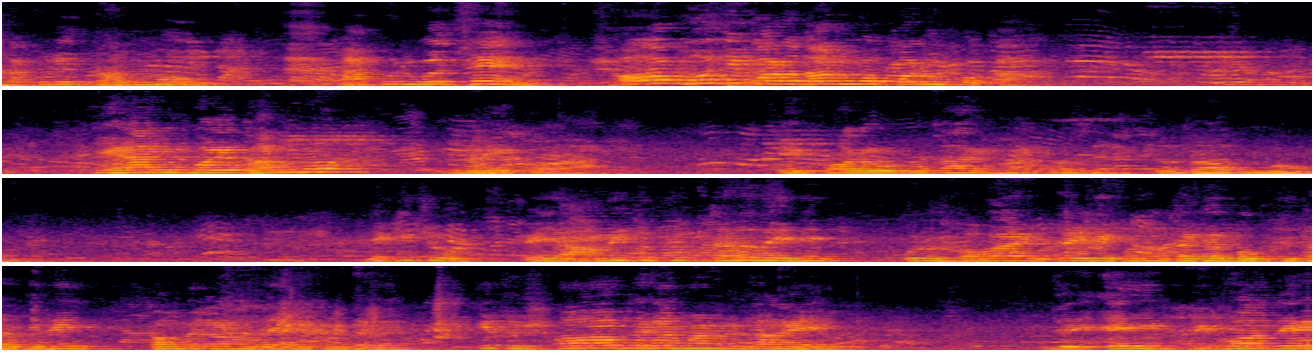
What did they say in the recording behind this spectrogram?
ঠাকুরের ধর্ম। ঠাকুর বলছেন সব হতে বড় ধর্ম পর উপকার। ইহার উপরে ধর্ম নাহি করা এই পর উপকার সর্বশ্রেষ্ঠ ধর্ম। দেখিছো? এই আমি তো খুব দেখা যাইনি। কোনো সবাই যাইনি কোনো জায়গায় বক্তৃতা দিনে সম্মেলনে যাইনি কোনো জায়গায়। কিন্তু সব জায়গার মানুষ জানে যে এই বিপদে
